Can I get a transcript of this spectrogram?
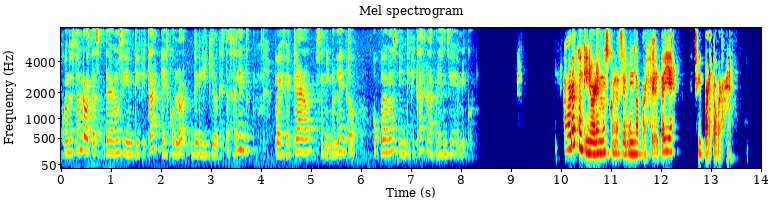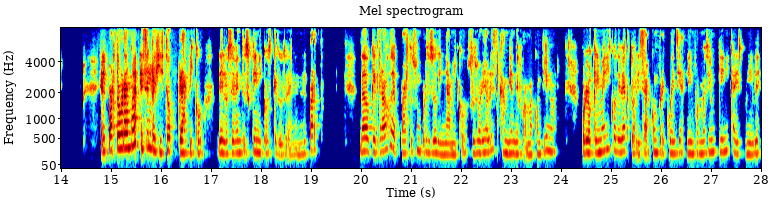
Cuando están rotas debemos identificar el color del líquido que está saliendo. Puede ser claro, sanguinolento o podemos identificar la presencia de meconio. Ahora continuaremos con la segunda parte del taller, el partograma. El partograma es el registro gráfico de los eventos clínicos que suceden en el parto. Dado que el trabajo de parto es un proceso dinámico, sus variables cambian de forma continua, por lo que el médico debe actualizar con frecuencia la información clínica disponible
